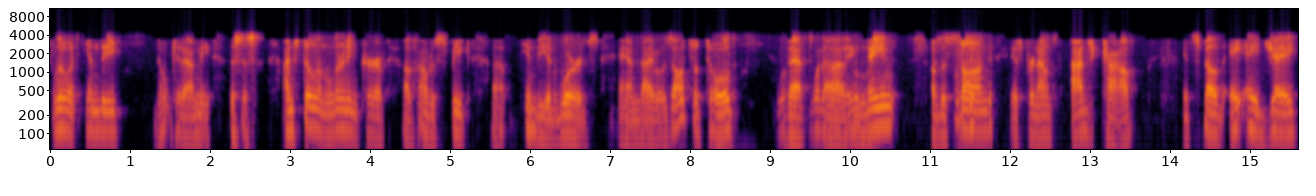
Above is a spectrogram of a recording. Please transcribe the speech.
fluent Hindi, don't get on me. This is, I'm still in a learning curve of how to speak uh, Indian words. And I was also told that what uh, the name of the song is pronounced Aajkal. It's spelled A A J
